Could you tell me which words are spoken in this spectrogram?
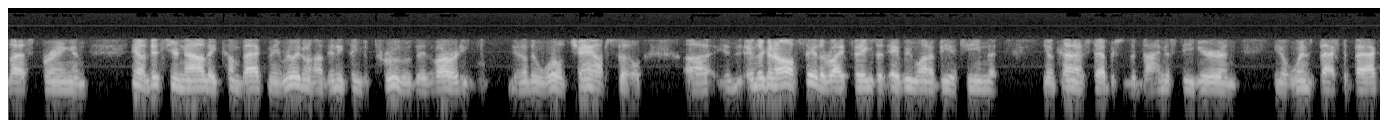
last spring, and you know, this year now they come back and they really don't have anything to prove. They've already, you know, they're world champs. So, uh, and, and they're going to all say the right things that, hey, we want to be a team that, you know, kind of establishes a dynasty here and, you know, wins back-to-back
